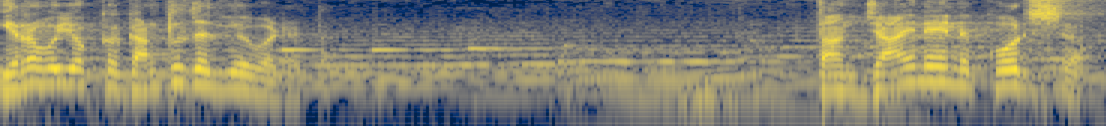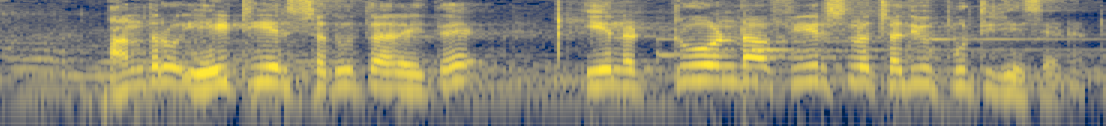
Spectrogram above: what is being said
ఇరవై ఒక్క గంటలు చదివేవాడట. తాను జాయిన్ అయిన కోర్సు అందరూ ఎయిట్ ఇయర్స్ చదువుతారైతే ఈయన టూ అండ్ హాఫ్ ఇయర్స్లో చదివి పూర్తి చేశాడట.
